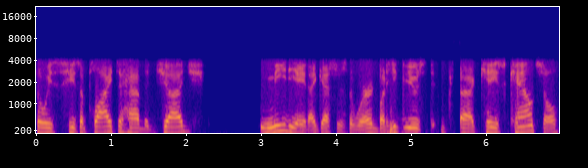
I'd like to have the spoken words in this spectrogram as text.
so he's he's applied to have the judge mediate. I guess is the word, but he used uh, case counsel.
